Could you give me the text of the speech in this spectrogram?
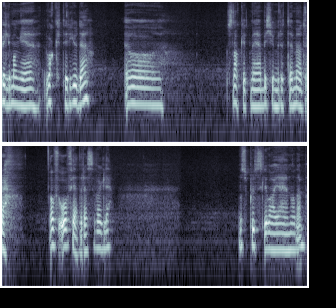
veldig mange vakter i UD. Og snakket med bekymrete mødre. Og, og fedre, selvfølgelig. Og så plutselig var jeg en av dem.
